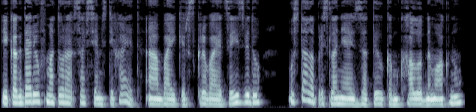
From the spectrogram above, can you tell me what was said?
И когда рев мотора совсем стихает, а байкер скрывается из виду, устало прислоняюсь затылком к холодному окну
